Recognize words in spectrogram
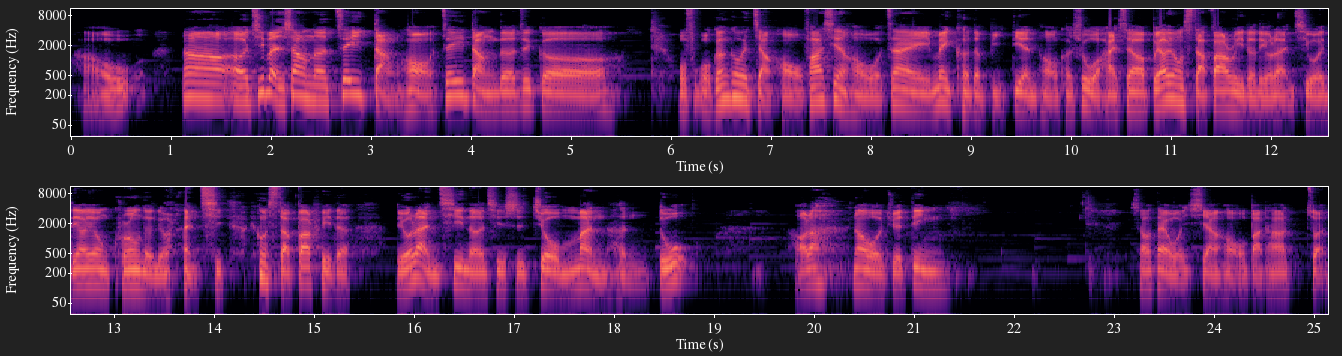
好，那呃，基本上呢，这一档哈，这一档的这个，我我跟各位讲哈，我发现哈，我在 Mac 的笔电哈，可是我还是要不要用 Safari 的浏览器，我一定要用 Chrome 的浏览器。用 Safari 的浏览器呢，其实就慢很多。好了，那我决定稍待我一下哈，我把它转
